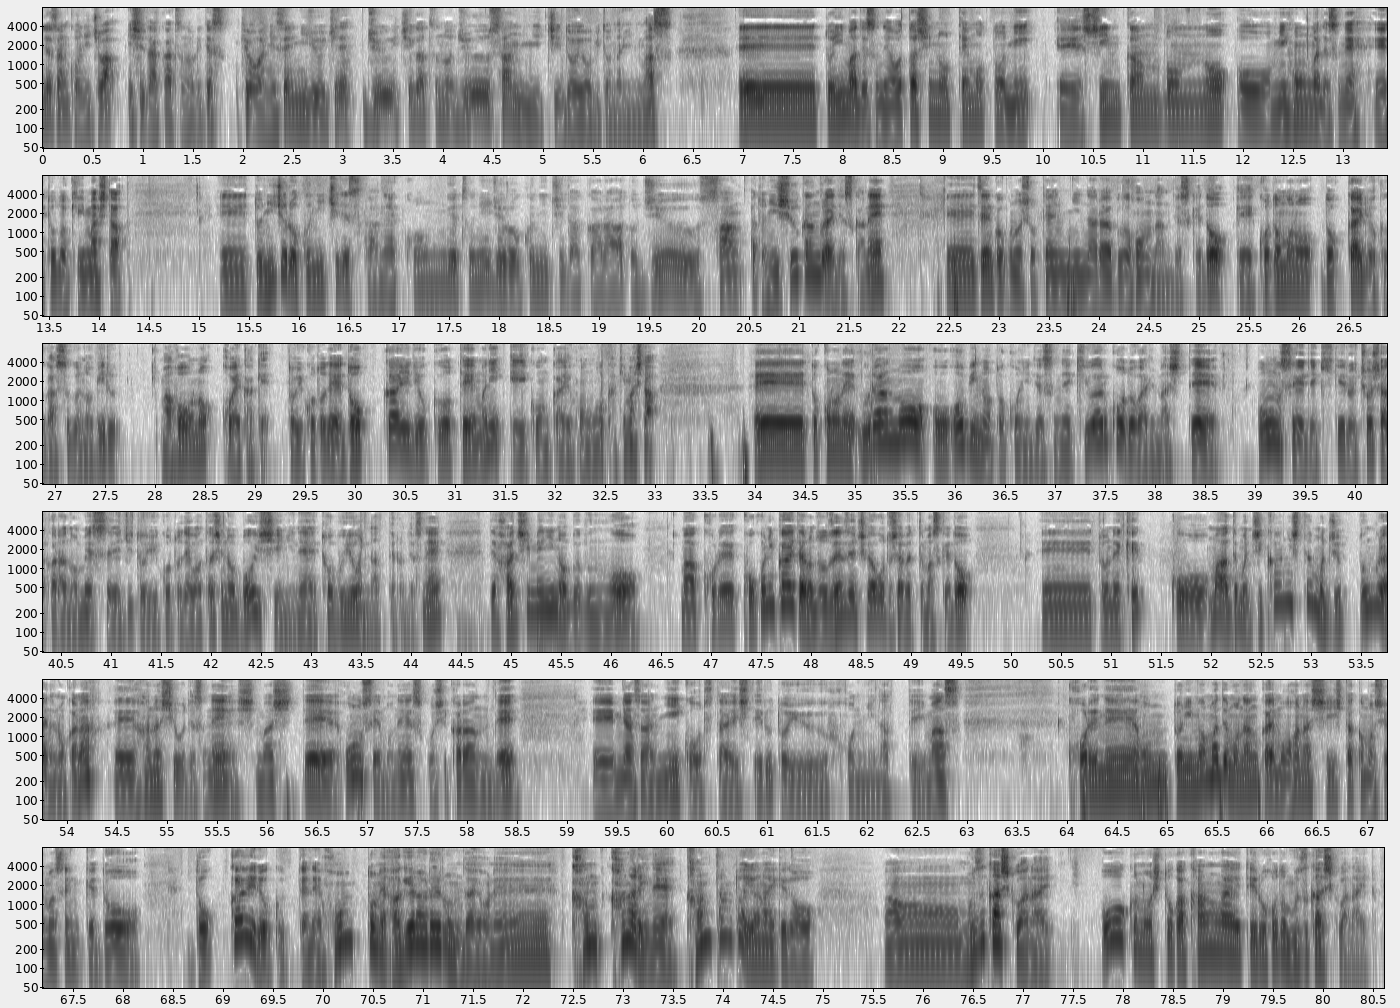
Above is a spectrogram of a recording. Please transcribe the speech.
皆さんこんにちは。石田勝則です。今日は2021年11月の13日土曜日となります。えーと今ですね私の手元に、えー、新刊本の見本がですね、えー、届きました。えーと26日ですかね。今月26日だからあと13あと2週間ぐらいですかね。えー、全国の書店に並ぶ本なんですけど、えー、子供の読解力がすぐ伸びる魔法の声かけということで、読解力をテーマに、今回本を書きました。えーと、このね、裏の帯のとこにですね、QR コードがありまして、音声で聞ける著者からのメッセージということで、私のボイシーにね、飛ぶようになってるんですね。で、初めにの部分を、まあこれ、ここに書いてあるのと全然違うこと喋ってますけど、えーとね、結構、まあでも時間にしても10分ぐらいなのかな、えー、話をですね、しまして、音声もね、少し絡んで、えー、皆さんにこうお伝えしているという本になっています。これね、本当に今までも何回もお話ししたかもしれませんけど、読解力ってね、ほんとね、上げられるんだよね。かかなりね、簡単とは言わないけど、うーん、難しくはない。多くの人が考えているほど難しくはないと。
